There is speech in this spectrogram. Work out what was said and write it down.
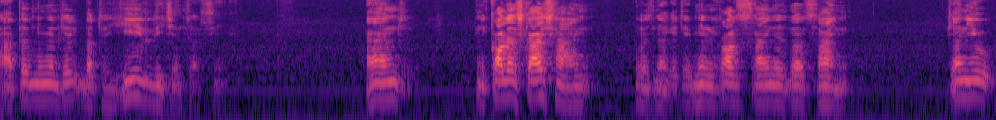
hyperpigmented, but heel lesions are seen. And Nikolsky sign was negative. I mean, Nicola sign is the sign. Can you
